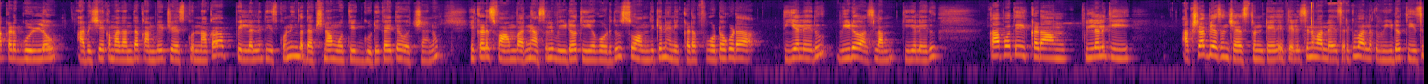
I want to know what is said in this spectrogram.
అక్కడ గుళ్ళో అభిషేకం అదంతా కంప్లీట్ చేసుకున్నాక పిల్లల్ని తీసుకొని ఇంకా దక్షిణామూర్తి గుడికి అయితే వచ్చాను. ఇక్కడ స్వామివారిని అసలు వీడియో తీయకూడదు. సో అందుకే నేను ఇక్కడ ఫోటో కూడా తీయలేదు. వీడియో అసలు తీయలేదు. కాకపోతే ఇక్కడ పిల్లలకి అక్షరాభ్యాసం చేస్తుంటే తెలిసిన వాళ్ళు అయ్యేసరికి వాళ్ళకి వీడియో తీసి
